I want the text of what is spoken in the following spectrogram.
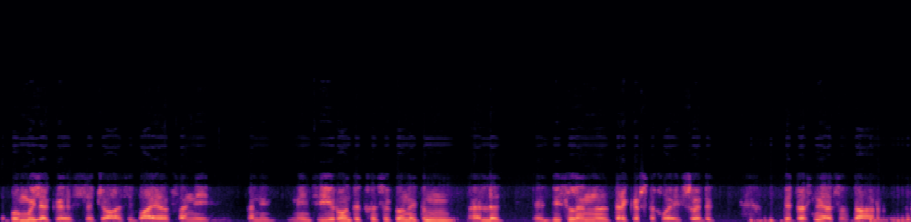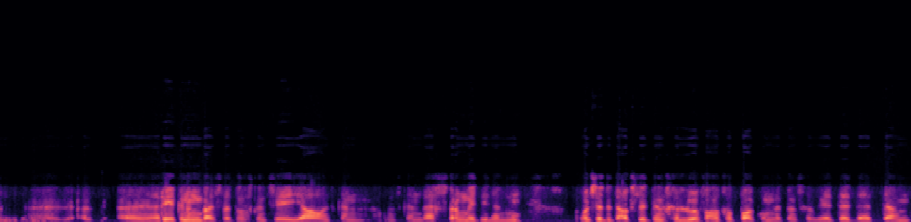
op 'n moeilike situasie. Baie van die van die mense hier rond het gesukkel net om hulle diesel in hulle trekkers te gooi. So dit dit was nie asof daar 'n uh, uh, uh, rekening was wat ons kan sê ja, ons kan ons kan wegspring met die ding nie. Ons het dit absoluut in geloof aangepak omdat ons geweet het dat ehm um,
